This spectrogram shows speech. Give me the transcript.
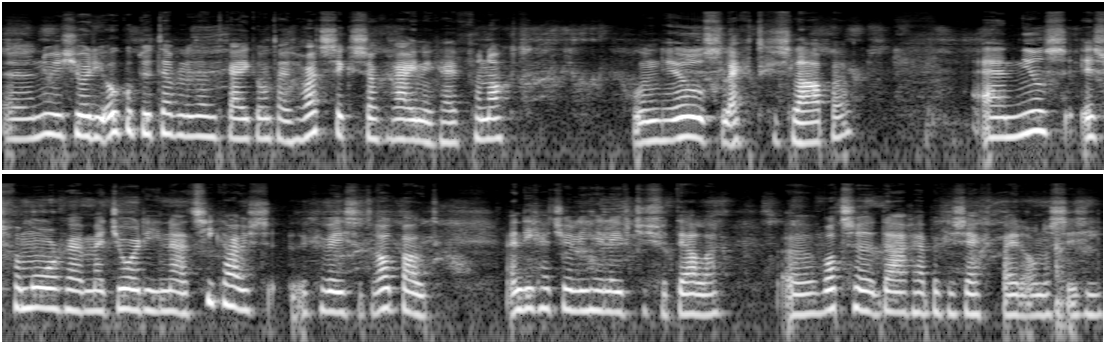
Eh, nu is Jordi ook op de tablet aan het kijken, want hij is hartstikke zagrijnig. Hij heeft vannacht gewoon heel slecht geslapen. En Niels is vanmorgen met Jordi naar het ziekenhuis geweest, het Radboud. En die gaat jullie heel eventjes vertellen eh, wat ze daar hebben gezegd bij de anesthesie.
